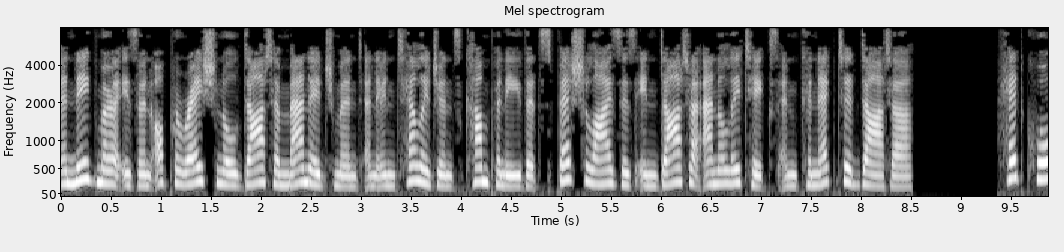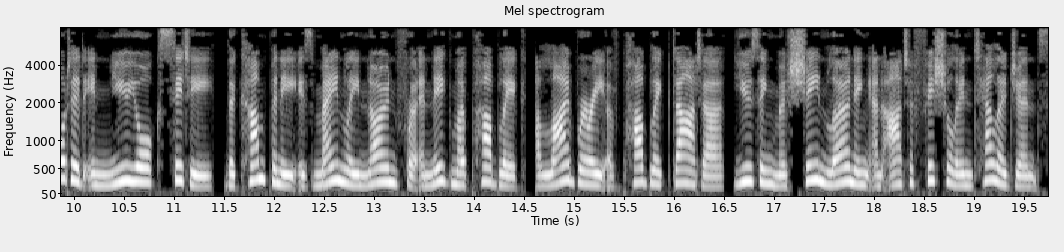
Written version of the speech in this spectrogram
Enigma is an operational data management and intelligence company that specializes in data analytics and connected data. Headquartered in New York City, the company is mainly known for Enigma Public, a library of public data. Using machine learning and artificial intelligence,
